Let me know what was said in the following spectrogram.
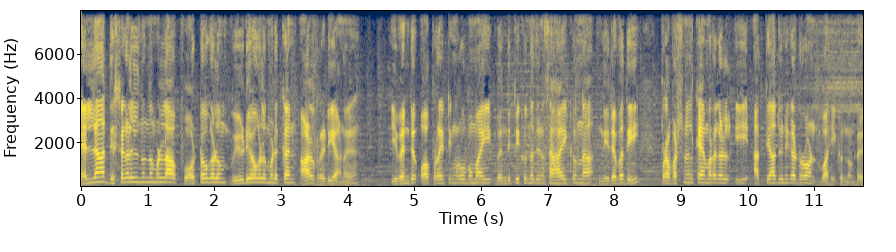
എല്ലാ ദിശകളിൽ നിന്നുമുള്ള ഫോട്ടോകളും വീഡിയോകളും എടുക്കാൻ ആൾ റെഡിയാണ്. ഇവന്റ് ഓപ്പറേറ്റിംഗ് റൂമുമായി ബന്ധിപ്പിക്കുന്നതിന് സഹായിക്കുന്ന നിരവധി പ്രൊഫഷണൽ ക്യാമറകൾ ഈ അത്യാധുനിക ഡ്രോൺ വഹിക്കുന്നുണ്ട്.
